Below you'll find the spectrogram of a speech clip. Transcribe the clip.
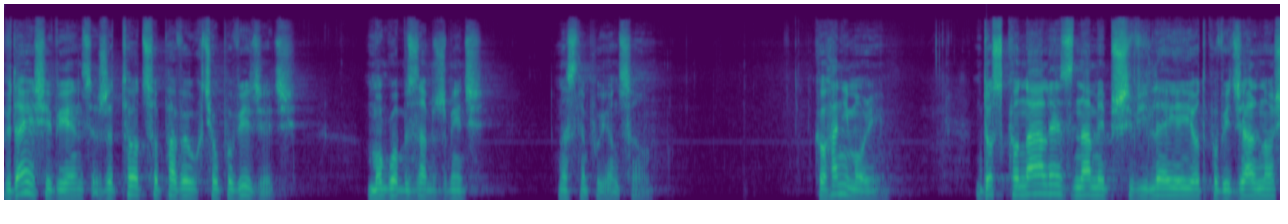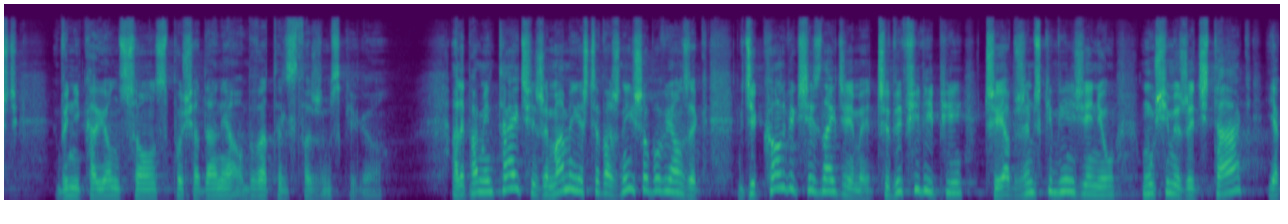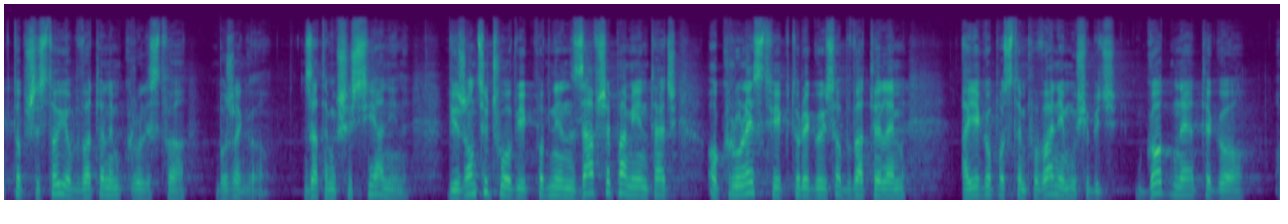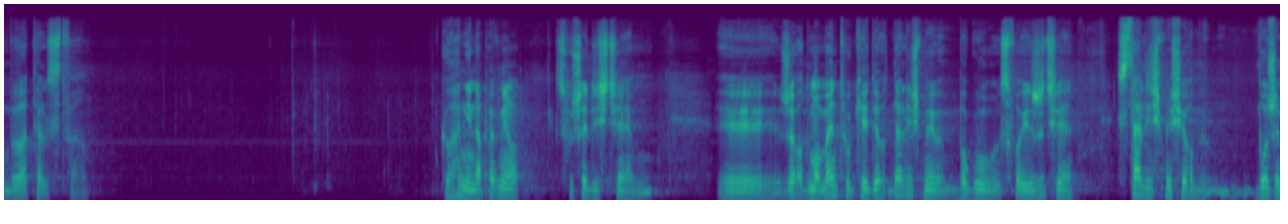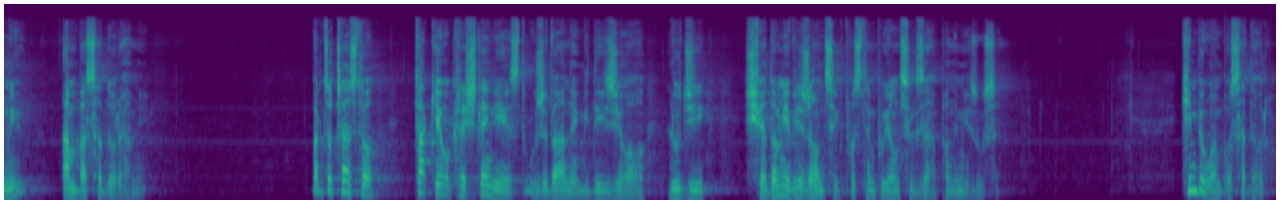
Wydaje się więc, że to, co Paweł chciał powiedzieć, mogłoby zabrzmieć następująco. Kochani moi, doskonale znamy przywileje i odpowiedzialność wynikającą z posiadania obywatelstwa rzymskiego. Ale pamiętajcie, że mamy jeszcze ważniejszy obowiązek. Gdziekolwiek się znajdziemy, czy wy Filipi, czy ja w rzymskim więzieniu, musimy żyć tak, jak to przystoi obywatelem Królestwa Bożego. Zatem chrześcijanin, wierzący człowiek powinien zawsze pamiętać o królestwie, którego jest obywatelem, a jego postępowanie musi być godne tego obywatelstwa. Kochani, na pewno słyszeliście, y, że od momentu, kiedy oddaliśmy Bogu swoje życie, staliśmy się Bożymi ambasadorami. Bardzo często takie określenie jest używane, gdy idzie o ludzi świadomie wierzących, postępujących za Panem Jezusem. Kim był ambasador?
